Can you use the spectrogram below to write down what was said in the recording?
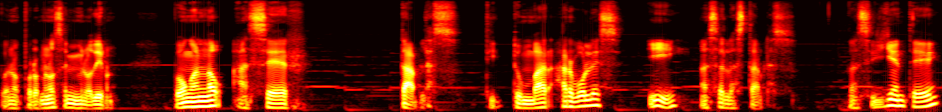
Bueno, por lo menos a mí me lo dieron. Pónganlo a hacer tablas, tumbar árboles y hacer las tablas. La siguiente,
